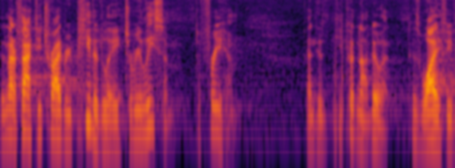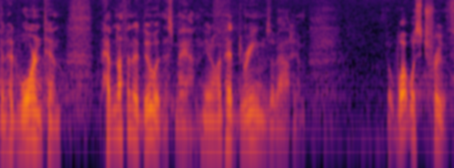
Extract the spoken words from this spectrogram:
As a matter of fact, he tried repeatedly to release him, to free him, and his, he could not do it. His wife even had warned him, have nothing to do with this man. You know, I've had dreams about him. But what was truth?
